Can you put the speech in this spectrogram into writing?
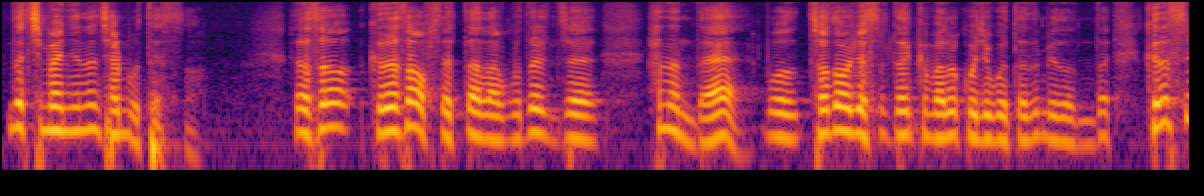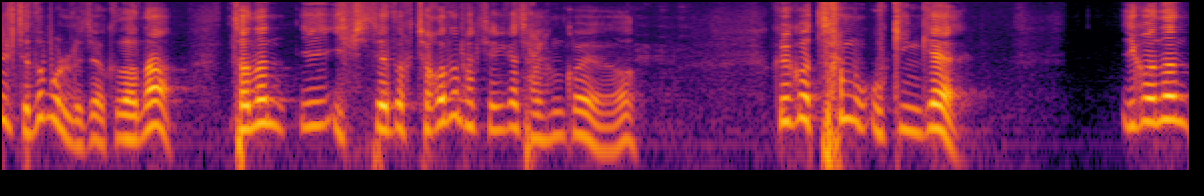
근데 지만이는 잘 못했어. 그래서 그래서 없앴다라고들 이제 하는데 뭐 저도 어렸을 때그 말을 고지고 때도 믿었는데 그랬을지도 모르죠. 그러나 저는 이 입시제도 저거는 박정희가 잘한 거예요. 그리고 참 웃긴 게 이거는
